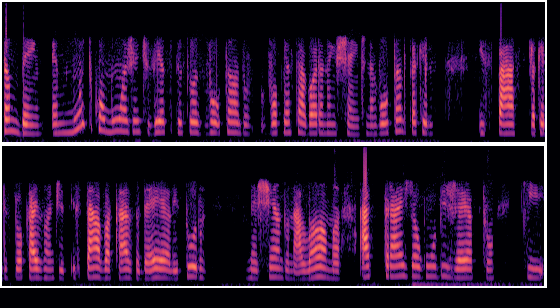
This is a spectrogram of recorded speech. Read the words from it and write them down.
também é muito comum a gente ver as pessoas voltando, vou pensar agora na enchente, né? Voltando para aqueles espaços, para aqueles locais onde estava a casa dela e tudo, mexendo na lama, atrás de algum objeto que,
